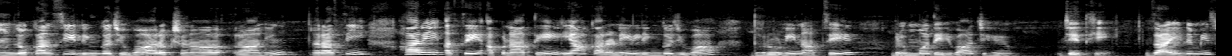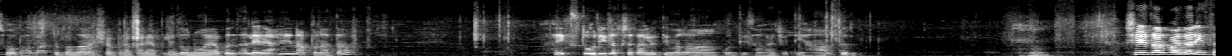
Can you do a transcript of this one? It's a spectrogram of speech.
लोकांसी लिंग जिव्हा रक्षणारानी रासी. हारी असे आपणाते या कारणे लिंग जिव्हा धरुणी नाचे ब्रह्मदेवा जे जेथे. जाईन मी स्वभावा तर बघा अशा प्रकारे आपल्या दोन वया पण झालेल्या आहे ना आपण आता एक स्टोरी लक्षात आली होती मला. कोणती सांगायची होती? हां तर शेजार पाजारी स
